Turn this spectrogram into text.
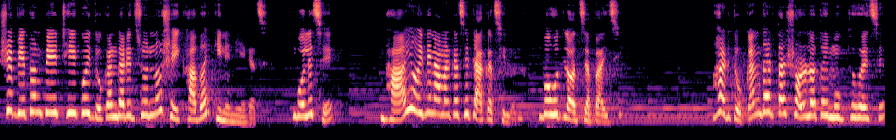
সে বেতন পেয়ে ঠিক ওই দোকানদারের জন্য সেই খাবার কিনে নিয়ে গেছে। বলেছে, ভাই, ওই দিন আমার কাছে টাকা ছিল না। বহুত লজ্জা পাইছি। আর দোকানদার তার সরলতায় মুগ্ধ হয়েছে।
